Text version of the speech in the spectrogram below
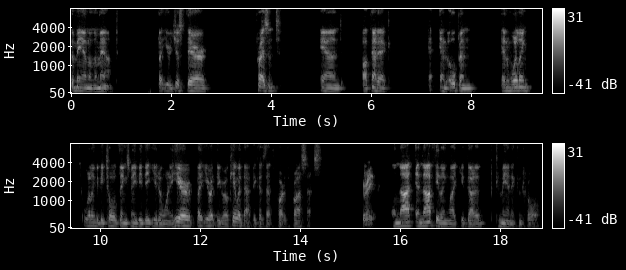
the man on the mount, but you're just there, present and authentic and open and willing willing to be told things maybe that you don't want to hear, but you're you're okay with that because that's part of the process. Right. And not and not feeling like you've got to command and control.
